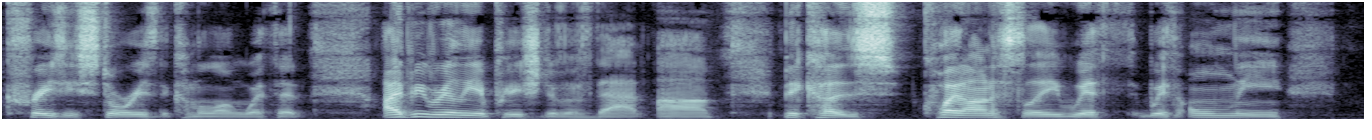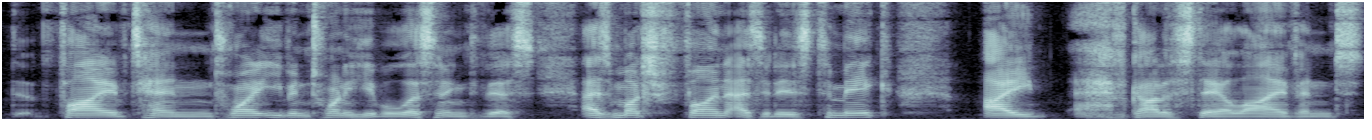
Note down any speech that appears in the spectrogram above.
crazy stories that come along with it. I'd be really appreciative of that uh, because, quite honestly, with with only 5, 10, 20, even 20 people listening to this, as much fun as it is to make, I have got to stay alive and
